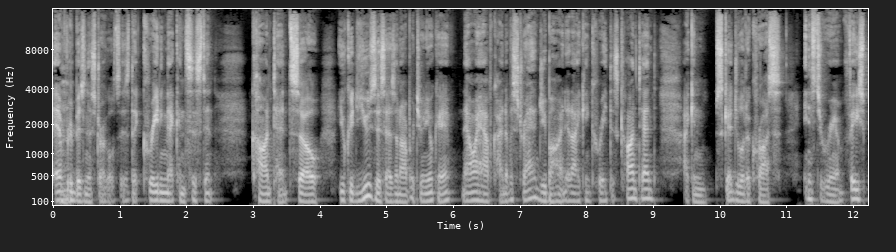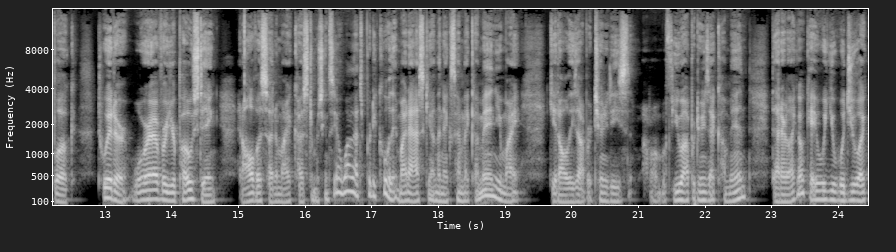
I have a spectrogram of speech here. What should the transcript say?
Every mm-hmm. business struggles is that creating that consistent content. So you could use this as an opportunity. Okay. Now I have kind of a strategy behind it. I can create this content. I can schedule it across Instagram, Facebook, Twitter, wherever you're posting. And all of a sudden my customers can see, oh, wow, that's pretty cool. They might ask you on the next time they come in. You might get all these opportunities, um, a few opportunities that come in that are like, okay, would you, would you like,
